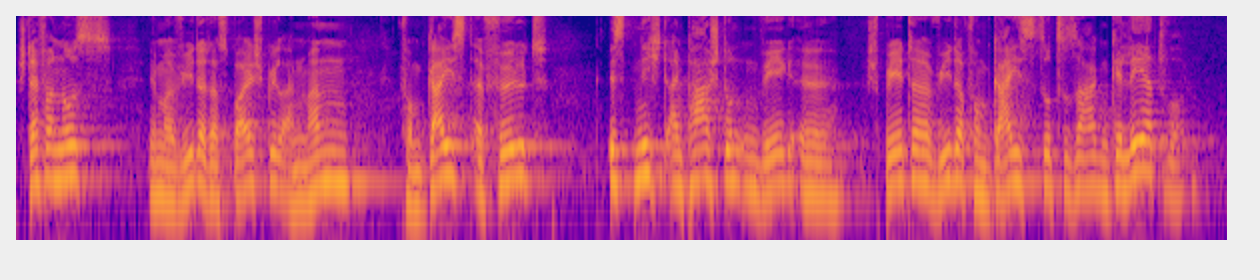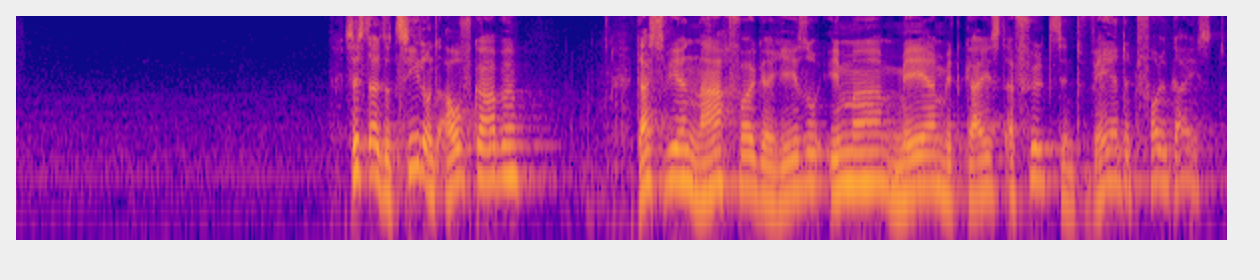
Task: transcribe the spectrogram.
Stephanus, immer wieder das Beispiel, ein Mann vom Geist erfüllt, ist nicht ein paar Stunden Wege, äh, später wieder vom Geist sozusagen gelehrt worden. Es ist also Ziel und Aufgabe, dass wir Nachfolger Jesu immer mehr mit Geist erfüllt sind. Werdet voll Geist.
